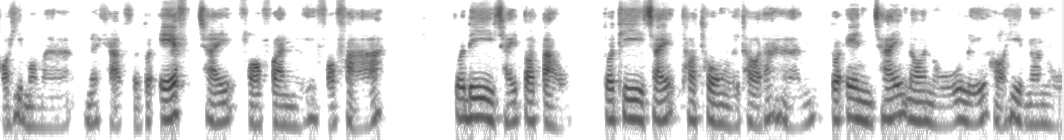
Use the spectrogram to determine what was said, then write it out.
ขอหีบมอมานะครับ ส่วนตัว F ใช้ฟอฟันหรือฟอฝา ตัว D ใช้ต่อเต่า ตัว T ใช้ทอทงหรือทอทหาร ตัว N ใช้นอนหนู หรือหอหีบนอนหนู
